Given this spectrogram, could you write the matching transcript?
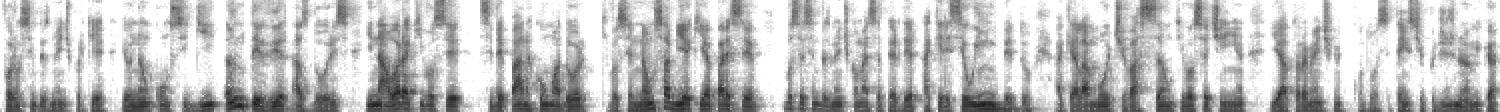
foram simplesmente porque eu não consegui antever as dores. E na hora que você se depara com uma dor que você não sabia que ia aparecer, você simplesmente começa a perder aquele seu ímpeto, aquela motivação que você tinha. E atualmente, quando você tem esse tipo de dinâmica,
